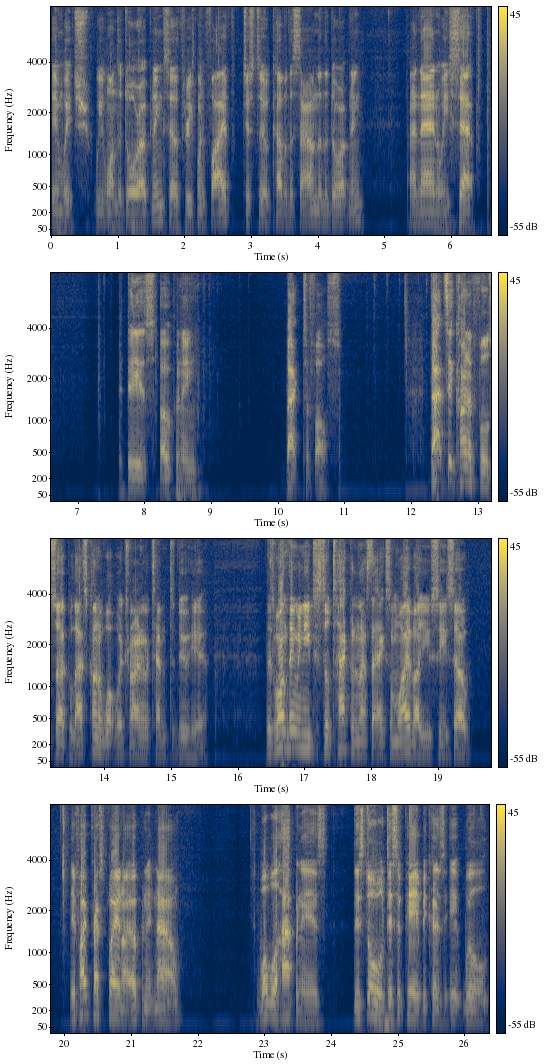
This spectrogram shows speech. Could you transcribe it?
in which we want the door opening. So 3.5 just to cover the sound and the door opening. And then we set is opening back to false. That's it kind of full circle. That's kind of what we're trying to attempt to do here. There's one thing we need to still tackle and that's the X and Y value you see. So if I press play and I open it now, what will happen is this door will disappear because it will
